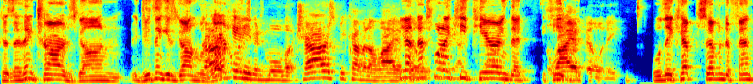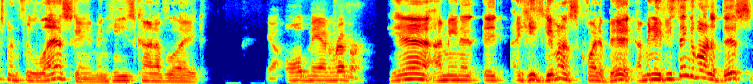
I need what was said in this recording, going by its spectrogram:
because I think Char's gone. Do you think he's gone regardless? can't even move. up. Chara's becoming a liability. yeah, that's what I keep hearing. That he. liability. Well, they kept seven defensemen for the last game, and he's kind of like, Yeah, old man River. yeah. I mean, it, it. He's given us quite a bit. I mean, if you think about it, this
